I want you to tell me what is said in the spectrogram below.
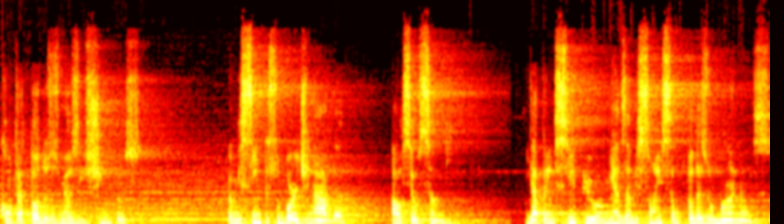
contra todos os meus instintos, eu me sinto subordinada ao seu sangue. E a princípio, minhas ambições são todas humanas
